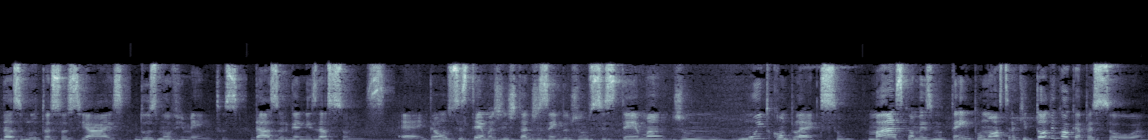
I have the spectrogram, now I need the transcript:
das lutas sociais, dos movimentos, das organizações. É, então, o sistema, a gente está dizendo de um sistema de um muito complexo, mas que ao mesmo tempo mostra que toda e qualquer pessoa,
